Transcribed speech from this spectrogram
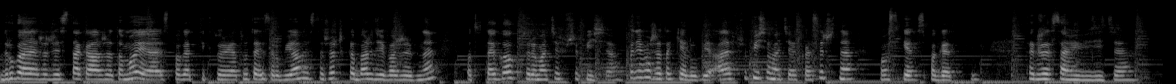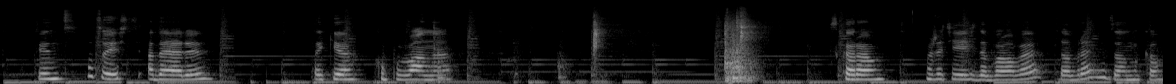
Druga rzecz jest taka, że to moje spaghetti, które ja tutaj zrobiłam, jest troszeczkę bardziej warzywne od tego, które macie w przepisie. Ponieważ ja takie lubię, ale w przepisie macie klasyczne włoskie spaghetti. Także sami widzicie. Więc po co jeść adery? Takie kupowane. Skoro możecie jeść dobrowe, dobre jedzonko,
